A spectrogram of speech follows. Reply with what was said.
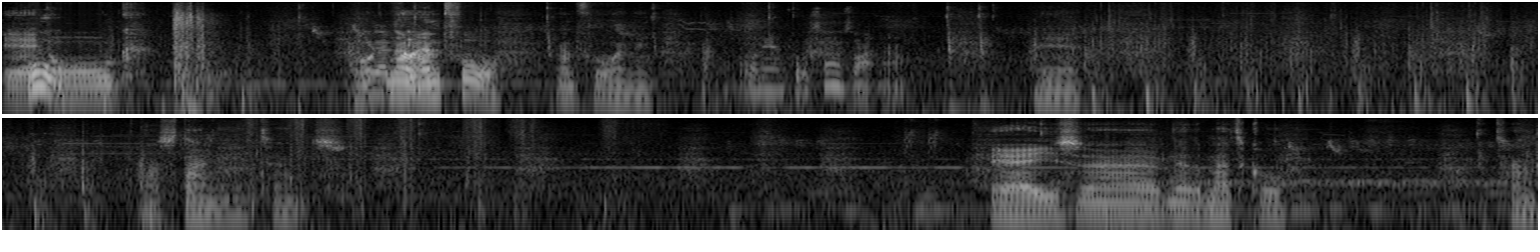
Yeah, org. You no, good? M4. M4, I mean. What the M4 sounds like now. Yeah. That's down in the tents. Yeah, he's uh, near the medical tent.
